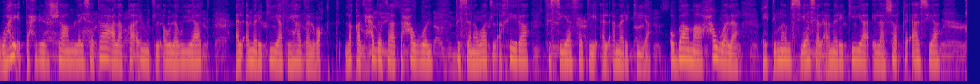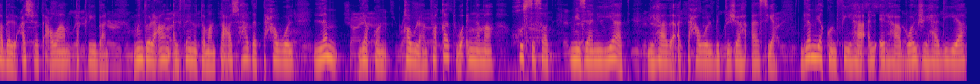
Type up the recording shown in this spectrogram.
وهيئة تحرير الشام ليستا على قائمة الأولويات الأمريكية في هذا الوقت. لقد حدث تحول في السنوات الأخيرة في السياسة الأمريكية. أوباما حول اهتمام السياسة الأمريكية إلى شرق آسيا قبل عشرة أعوام تقريبا. منذ العام 2018 هذا التحول لم يكن قولا فقط وإنما خصصت ميزانيات لهذا التحول باتجاه آسيا لم يكن فيها الإرهاب والجهادية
